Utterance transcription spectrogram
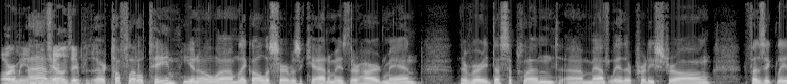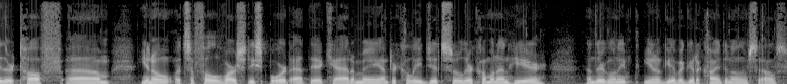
Army and Ah, the they're- challenge they present. They're a tough little team, you know. Um, like all the service academies, they're hard men. They're very disciplined. Um, mentally, they're pretty strong. Physically, they're tough. Um, you know, it's a full varsity sport at the academy, and they're collegiate, so they're coming in here, and they're going to, you know, give a good accounting of themselves.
